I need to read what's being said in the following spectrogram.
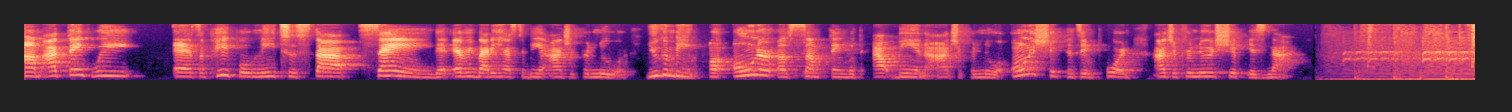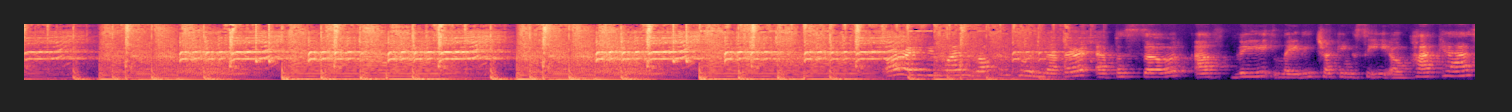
Um, I think we as a people need to stop saying that everybody has to be an entrepreneur. You can be an owner of something without being an entrepreneur. Ownership is important, entrepreneurship is not. All right, everyone, welcome to another episode of the Lady Trucking CEO podcast.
